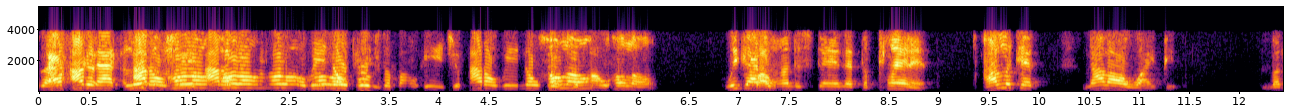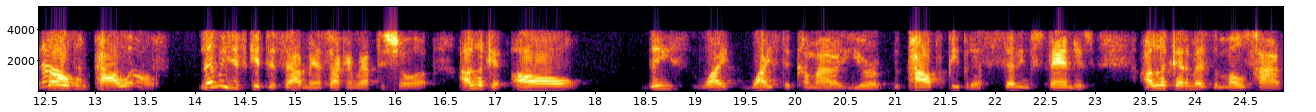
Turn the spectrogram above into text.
sir, Africa- I'm not. listen, I don't hold read, on, I don't, hold on, hold on, no on, books about Egypt. I don't read no books Hold on, about. hold on. We got About- to understand that the planet. I look at not all white people, but No, those in power. no. Let me just get this out, man, so I can wrap the show up. I look at all these white whites that come out of Europe, the powerful people that are setting standards, I look at them as the Most High's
